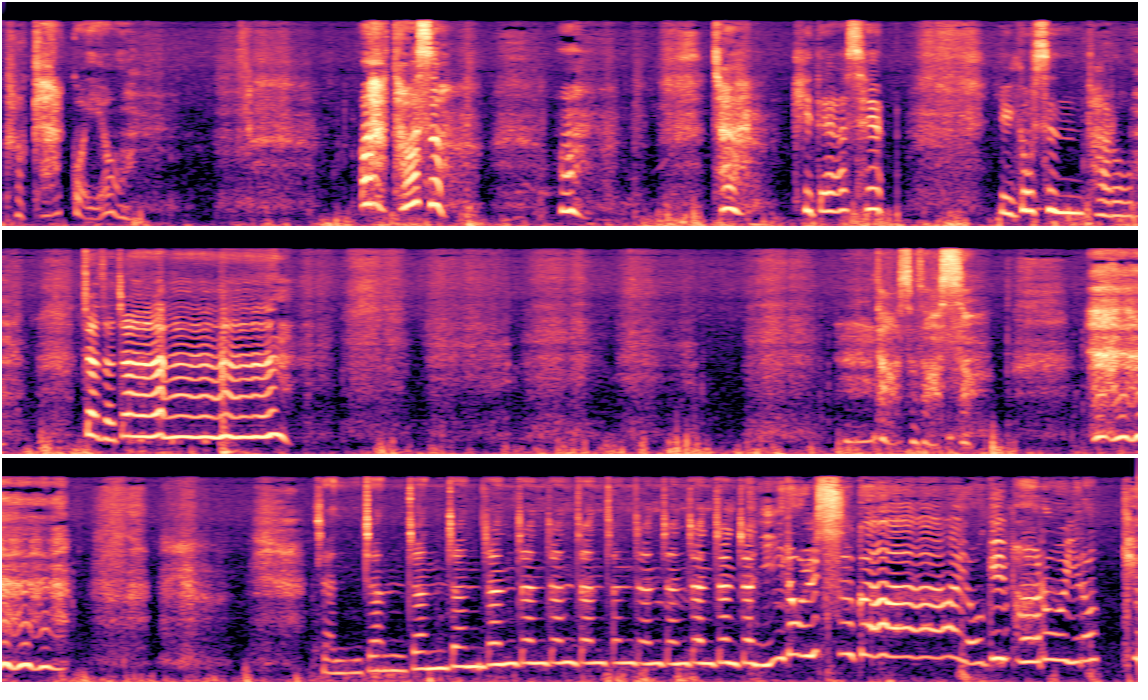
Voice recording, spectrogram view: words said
그렇게 할 거예요. 아, 다 왔어. 어. 자, 기대하세요. 이곳은 바로 짜자잔. 음, 다 왔어, 다 왔어. 짠짠짠짠짠짠짠짠짠짠짠짠짠 이럴 수가 여기 바로 이렇게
